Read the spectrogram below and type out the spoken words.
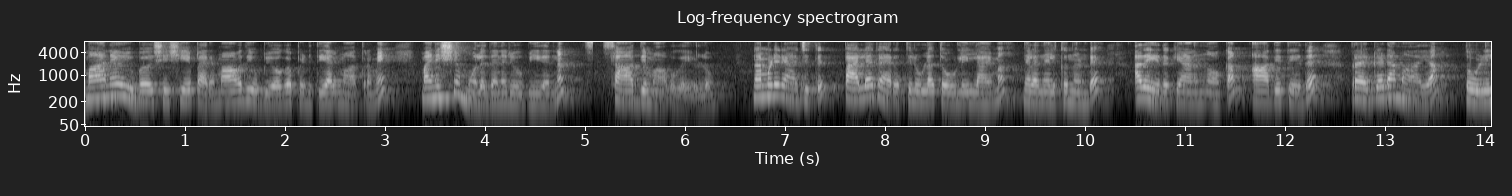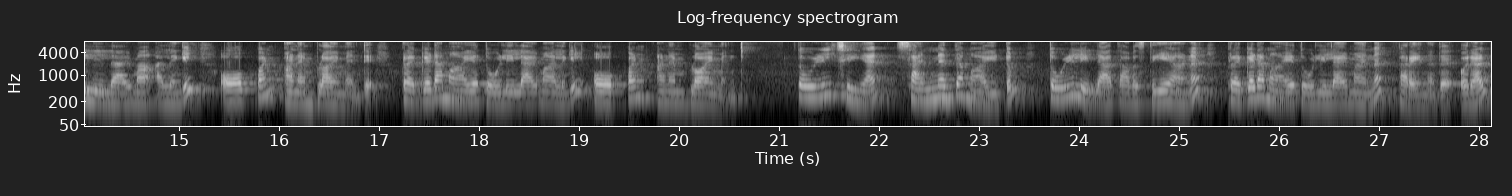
മാനവ വിഭവശേഷിയെ പരമാവധി ഉപയോഗപ്പെടുത്തിയാൽ മാത്രമേ മനുഷ്യ മൂലധന രൂപീകരണം സാധ്യമാവുകയുള്ളൂ. നമ്മുടെ രാജ്യത്ത് പലതരത്തിലുള്ള തൊഴിലില്ലായ്മ നിലനിൽക്കുന്നുണ്ട്. അത് ഏതൊക്കെയാണെന്ന് നോക്കാം. ആദ്യത്തേത് പ്രകടമായ തൊഴിലില്ലായ്മ അല്ലെങ്കിൽ ഓപ്പൺ അൺഎംപ്ലോയ്മെന്റ് പ്രകടമായ തൊഴിലില്ലായ്മ അല്ലെങ്കിൽ ഓപ്പൺ അൺഎംപ്ലോയ്മെന്റ് തൊഴിൽ ചെയ്യാൻ സന്നദ്ധമായിട്ടും തൊഴിലില്ലാത്ത അവസ്ഥയെയാണ് പ്രകടമായ തൊഴിലില്ലായ്മ എന്ന് പറയുന്നത്. ഒരാൾ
